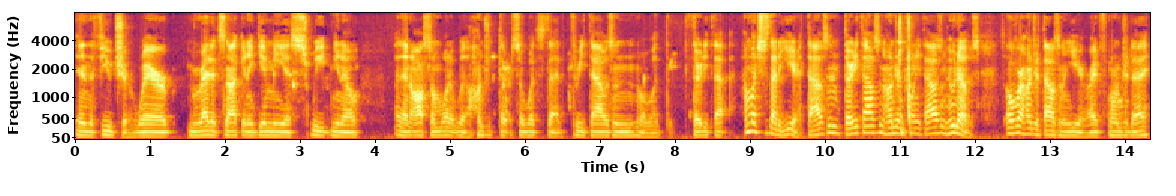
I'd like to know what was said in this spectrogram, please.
in the future where Reddit's not going to give me a sweet, you know, and an awesome what what 100 so what's that 3000 or what 30,000 how much is that a year 1000 30,000 120,000 who knows over 100,000 a year right? 400 a day.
